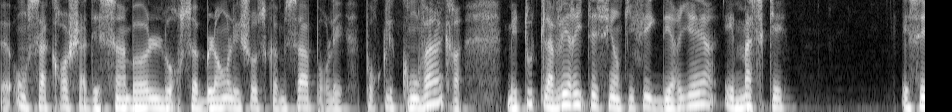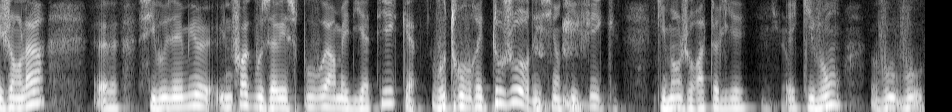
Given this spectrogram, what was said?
euh, on s'accroche à des symboles, l'ours blanc, les choses comme ça pour les, pour les convaincre, mais toute la vérité scientifique derrière est masquée. Et ces gens-là, euh, si vous aimez mieux, une fois que vous avez ce pouvoir médiatique, vous trouverez toujours des scientifiques qui mangent au râtelier et qui vont vous, vous,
